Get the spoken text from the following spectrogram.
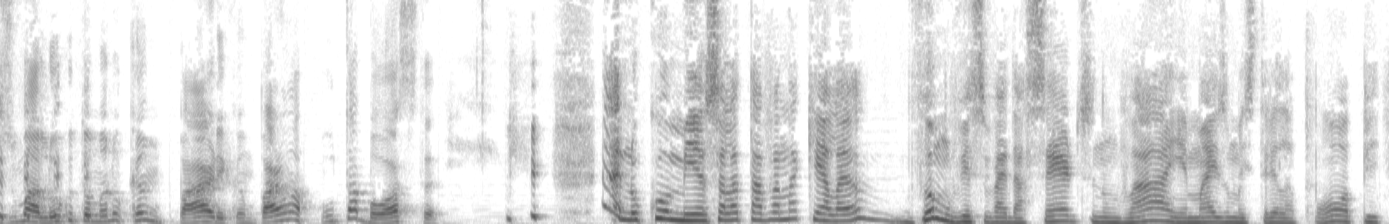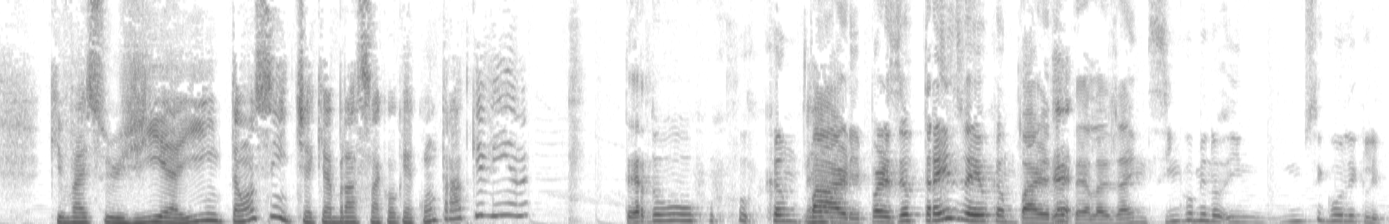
Os malucos tomando Campari. Campari é uma puta bosta. É, no começo ela tava naquela, vamos ver se vai dar certo, se não vai, é mais uma estrela pop que vai surgir aí. Então, assim, tinha que abraçar qualquer contrato que vinha, né? Até do Campari. Pareceu três vezes o Campari É. na tela, já em cinco minutos, em um segundo de clipe.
